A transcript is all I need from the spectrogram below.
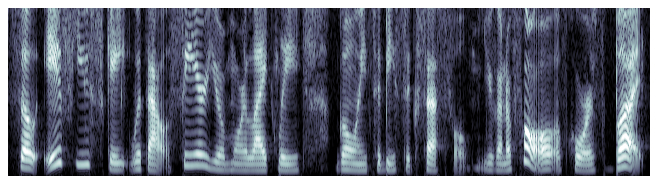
So if you skate without fear, you're more likely going to be successful. You're going to fall, of course, but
